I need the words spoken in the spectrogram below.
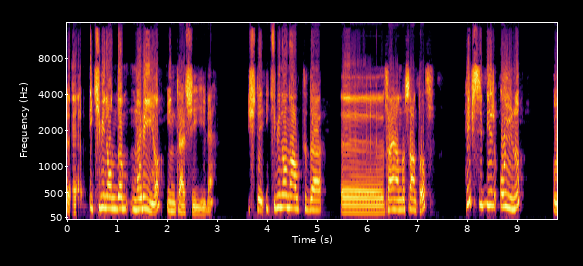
Ee, 2010'da Mourinho Inter şeyiyle. İşte 2016'da e, Fernando Santos. Hepsi bir oyunu e,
